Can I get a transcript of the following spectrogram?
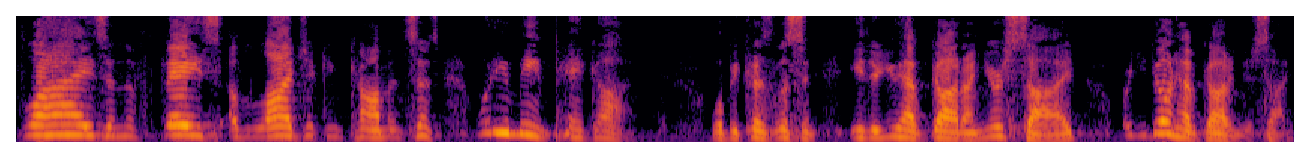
flies in the face of logic and common sense. What do you mean, pay God? Well, because listen, either you have God on your side or you don't have God on your side.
